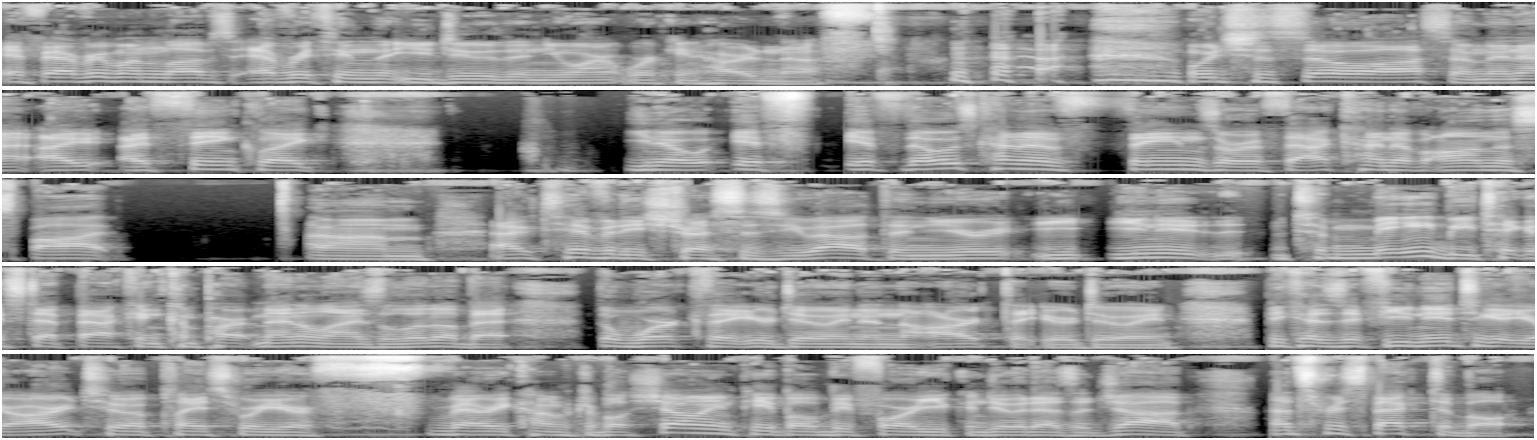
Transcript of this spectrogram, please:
If everyone loves everything that you do, then you aren't working hard enough, which is so awesome. And I, I, I think, like, you know, if if those kind of things or if that kind of on the spot um, activity stresses you out, then you're you, you need to maybe take a step back and compartmentalize a little bit the work that you're doing and the art that you're doing. Because if you need to get your art to a place where you're very comfortable showing people before you can do it as a job, that's respectable.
